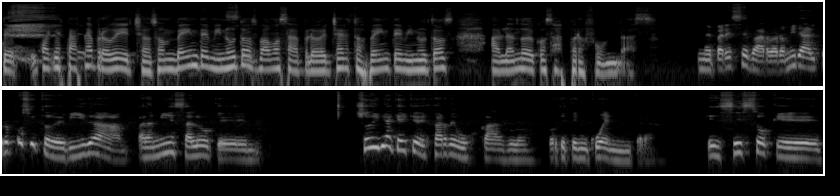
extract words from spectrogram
ya que estás, te aprovecho. Son 20 minutos, vamos a aprovechar estos 20 minutos hablando de cosas profundas. Me parece bárbaro. Mira, el propósito de vida para mí es algo que yo diría que hay que dejar de buscarlo, porque te encuentra. Es eso que,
